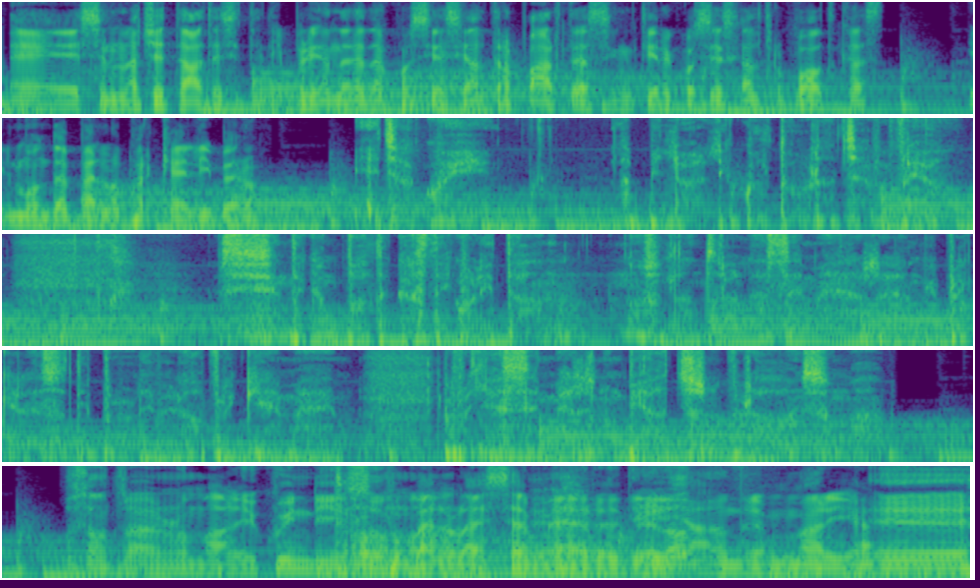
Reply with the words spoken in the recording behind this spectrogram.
E se non accettate siete liberi di andare da qualsiasi altra parte a sentire qualsiasi altro podcast. Il mondo è bello perché è libero. E già qui la pillola possiamo trarre normali, quindi Troppo insomma bello la SMR di vero? Andre e Maria. E,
